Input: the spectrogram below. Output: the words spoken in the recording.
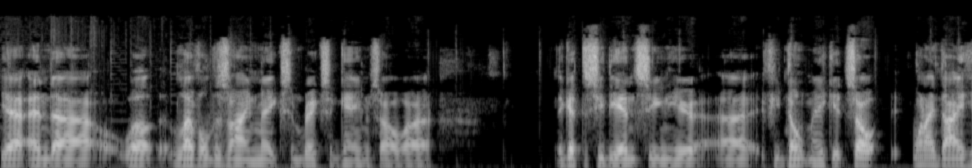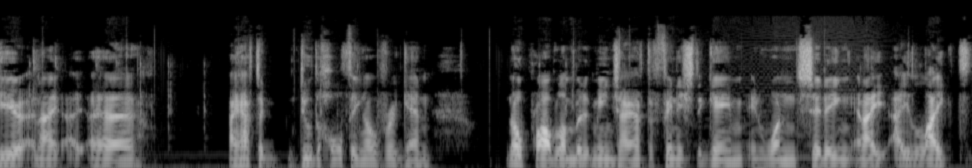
Yeah, and uh, well, level design makes and breaks a game. So uh, you get to see the end scene here. Uh, if you don't make it, so when I die here and I I, uh, I have to do the whole thing over again, no problem. But it means I have to finish the game in one sitting, and I I liked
